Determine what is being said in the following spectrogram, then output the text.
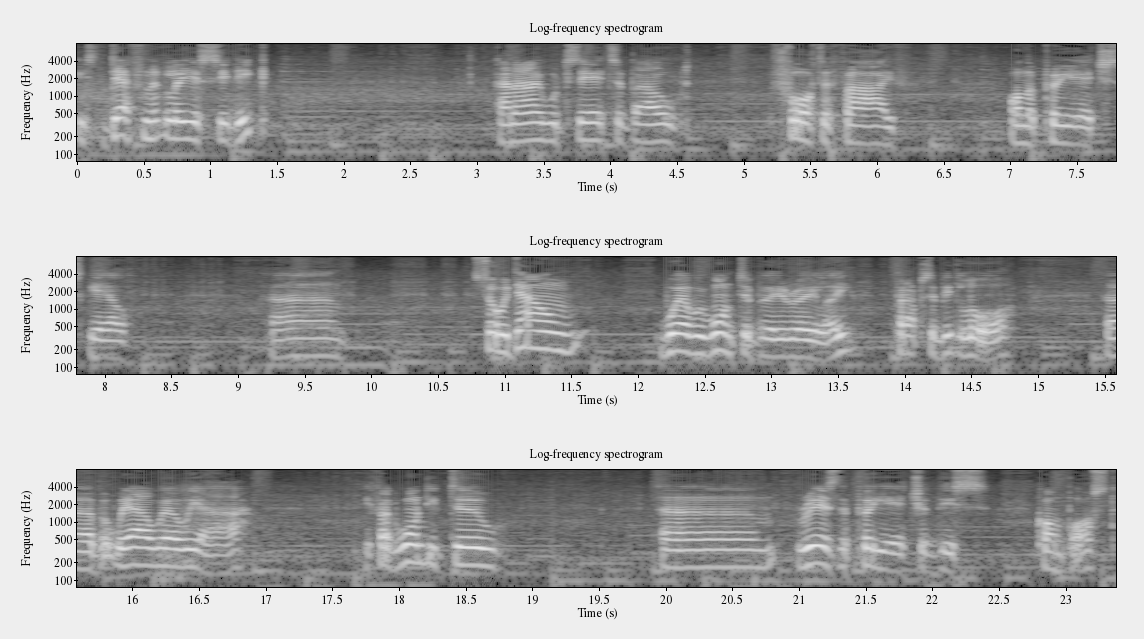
is definitely acidic and I would say it's about four to five on the pH scale um, so we're down where we want to be really. Perhaps a bit low uh, but we are where we are. If I'd wanted to um, raise the pH of this compost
